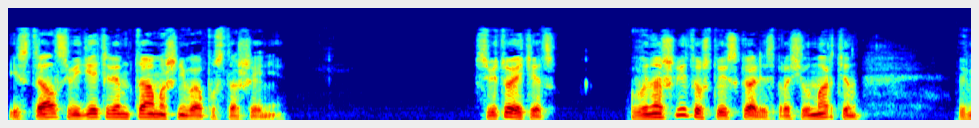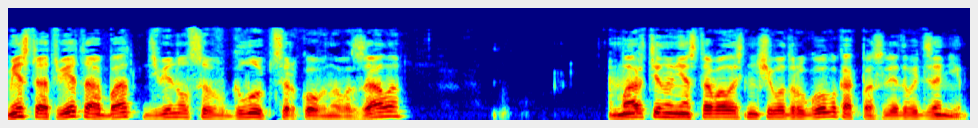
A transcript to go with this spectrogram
и стал свидетелем тамошнего опустошения. «Святой отец, вы нашли то, что искали?» — спросил Мартин. Вместо ответа аббат двинулся вглубь церковного зала. Мартину не оставалось ничего другого, как последовать за ним.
